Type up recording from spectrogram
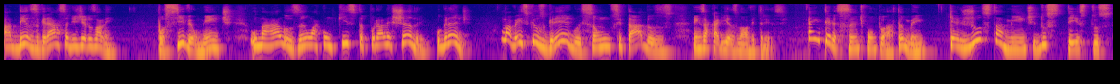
à desgraça de Jerusalém, possivelmente uma alusão à conquista por Alexandre o Grande, uma vez que os gregos são citados em Zacarias 9,13. É interessante pontuar também que é justamente dos textos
